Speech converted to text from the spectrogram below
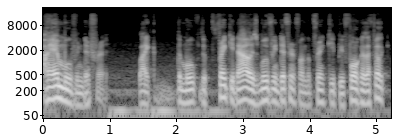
I am moving different. Like the move, the Frankie now is moving different from the Frankie before. Because I feel like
